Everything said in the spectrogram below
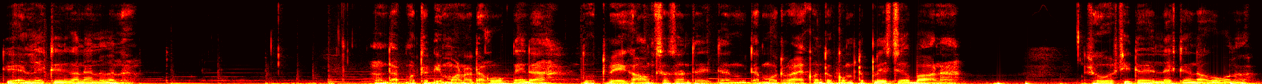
die inlichting gaan inwinnen. En dat moeten die mannen daar ook niet, hè. Door twee gangsters en dat, dat moet weg, want dan komt de politie op Zo heeft hij de inlichting dan gewonnen.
